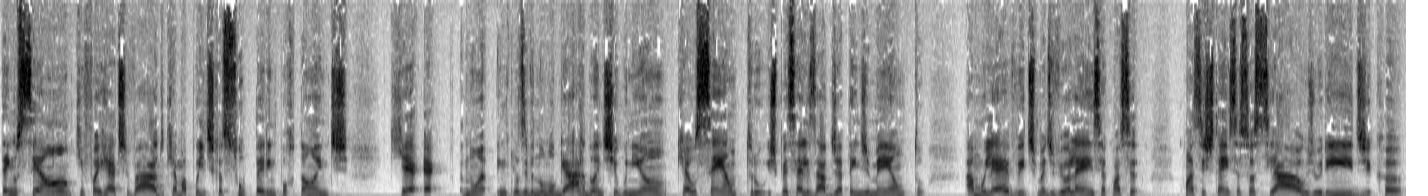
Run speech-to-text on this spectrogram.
Tem o CEAM, que foi reativado, que é uma política super importante, que é, é no- inclusive no lugar do antigo NIAM, que é o Centro Especializado de Atendimento à Mulher Vítima de Violência, com, com assistência social, jurídica.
